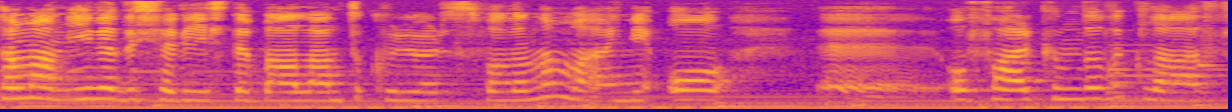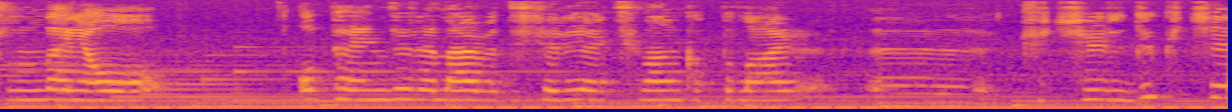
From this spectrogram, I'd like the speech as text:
tamam yine dışarıya işte bağlantı kuruyoruz falan ama hani o e, o farkındalıkla aslında hani o o pencereler ve dışarıya açılan kapılar küçüldükçe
